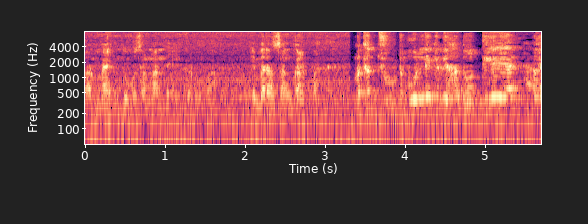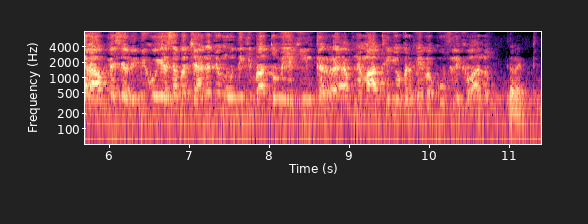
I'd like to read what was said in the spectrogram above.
और मैं हिंदू मुसलमान नहीं करूँगा। ये मेरा संकल्प है। मतलब झूठ बोलने की भी हद होती है यार। अगर आप में से अभी भी कोई ऐसा बच्चा है ना जो मोदी की बातों में यकीन कर रहा है अपने माथे के ऊपर बेवकूफ़ लिखवा लो। करेक्ट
